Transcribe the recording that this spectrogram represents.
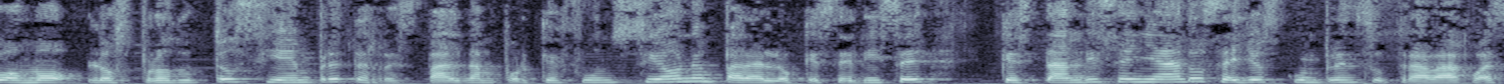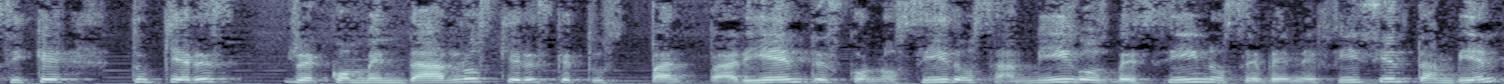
como los productos siempre te respaldan porque funcionan para lo que se dice que están diseñados, ellos cumplen su trabajo. Así que tú quieres recomendarlos, quieres que tus parientes, conocidos, amigos, vecinos se beneficien también.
